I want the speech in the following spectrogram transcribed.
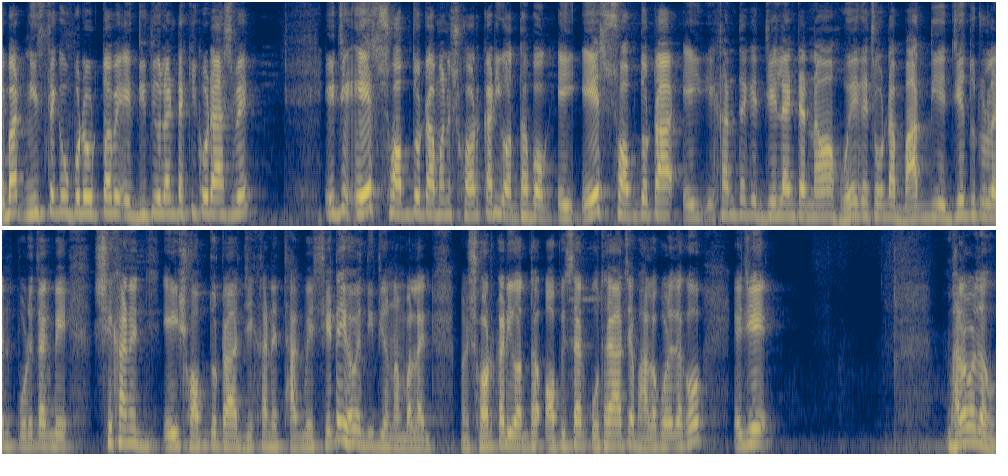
এবার নিচ থেকে উপরে উঠতে হবে, এই দ্বিতীয় লাইনটা কি করে আসবে? এই যে এস শব্দটা মানে সরকারি অধ্যাপক, এই এস শব্দটা এই এখান থেকে যে লাইনটা নেওয়া হয়ে গেছে, ওটা বাদ দিয়ে যে দুটো লাইন পড়ে থাকবে, সেখানে এই শব্দটা যেখানে থাকবে, সেটাই হবে দ্বিতীয় নাম্বার লাইন। মানে সরকারি অধ্যা, অফিসার কোথায় আছে, ভালো করে দেখো। এই যে, ভালো করে দেখো।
